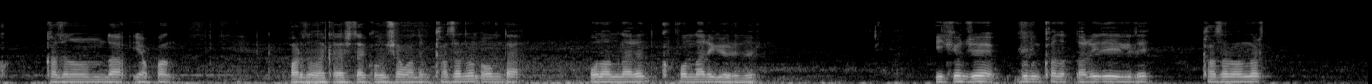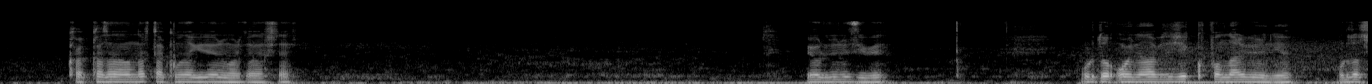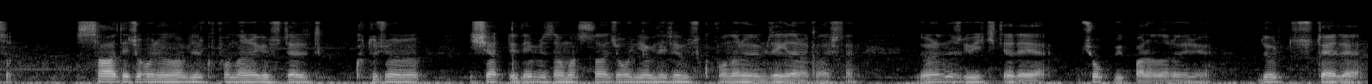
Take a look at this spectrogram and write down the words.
kazanan 10'da yapan pardon arkadaşlar konuşamadım. Kazanan 10'da olanların kuponları görünür. İlk önce bunun kanıtları ile ilgili kazananlar kazananlar takımına gidiyorum arkadaşlar. Gördüğünüz gibi burada oynanabilecek kuponlar görünüyor. Burada sadece oynanabilir kuponlara gösterdik. Kutucuğunu işaretlediğimiz zaman sadece oynayabileceğimiz kuponlar önümüze gelir arkadaşlar. Gördüğünüz gibi 2 TL'ye çok büyük paralar veriyor. 400 TL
